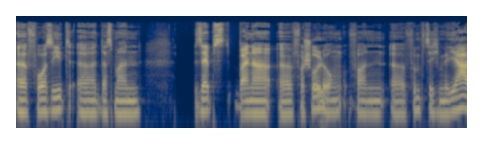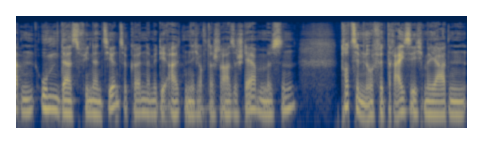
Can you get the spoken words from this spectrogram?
äh, vorsieht, äh, dass man selbst bei einer äh, Verschuldung von äh, 50 Milliarden, um das finanzieren zu können, damit die Alten nicht auf der Straße sterben müssen, trotzdem nur für 30 Milliarden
